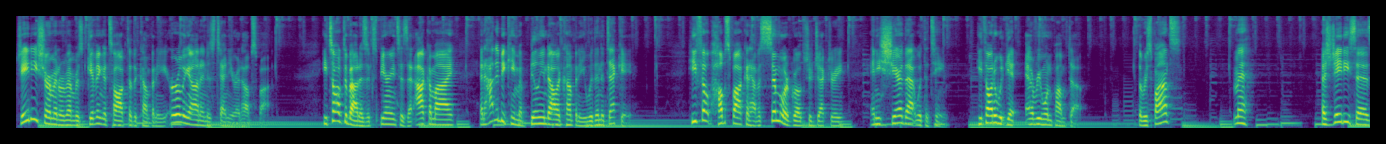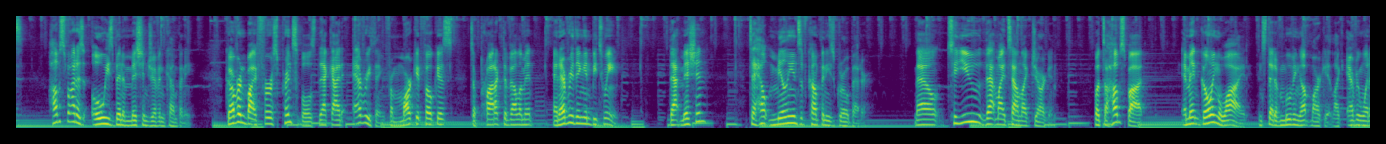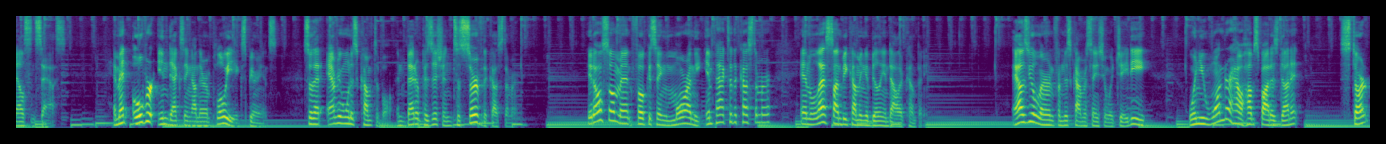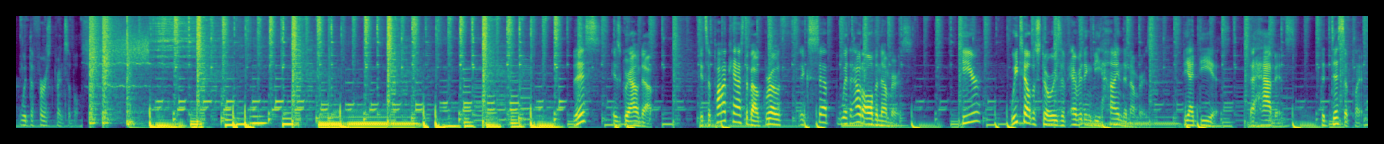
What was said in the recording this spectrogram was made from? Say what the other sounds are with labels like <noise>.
JD Sherman remembers giving a talk to the company early on in his tenure at HubSpot. He talked about his experiences at Akamai and how they became a billion dollar company within a decade. He felt HubSpot could have a similar growth trajectory, and he shared that with the team. He thought it would get everyone pumped up. The response? Meh. As JD says, HubSpot has always been a mission driven company, governed by first principles that guide everything from market focus to product development and everything in between. That mission? To help millions of companies grow better. Now, to you, that might sound like jargon, but to HubSpot, it meant going wide instead of moving up market like everyone else in SaaS. It meant over indexing on their employee experience so that everyone is comfortable and better positioned to serve the customer. It also meant focusing more on the impact of the customer and less on becoming a billion dollar company. As you'll learn from this conversation with JD, when you wonder how HubSpot has done it, start with the first principles. This is Ground Up. It's a podcast about growth, except without all the numbers. Here, we tell the stories of everything behind the numbers the ideas, the habits, the discipline,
